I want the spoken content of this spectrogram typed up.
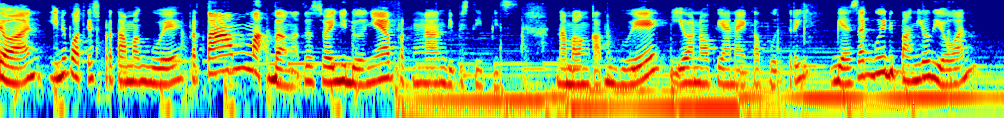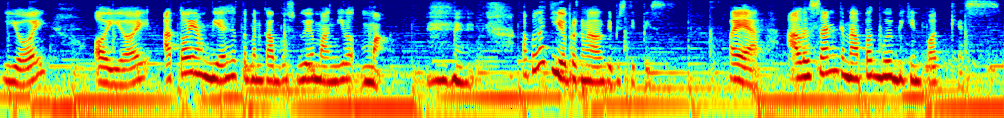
Yohan, ini podcast pertama gue Pertama banget, sesuai judulnya Perkenalan Tipis-Tipis. Nama lengkap gue, Yohan Noviana Eka Putri. Biasa gue dipanggil Yohan, Yoy, Oyoy Atau yang biasa teman kampus gue manggil Emak Apalagi ya perkenalan tipis-tipis? Oh ya, alasan kenapa gue bikin podcast?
